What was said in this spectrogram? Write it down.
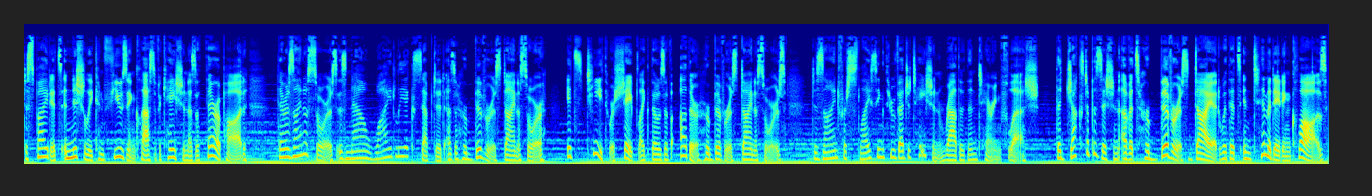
Despite its initially confusing classification as a theropod, Therizinosaurus is now widely accepted as a herbivorous dinosaur. Its teeth were shaped like those of other herbivorous dinosaurs, designed for slicing through vegetation rather than tearing flesh. The juxtaposition of its herbivorous diet with its intimidating claws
